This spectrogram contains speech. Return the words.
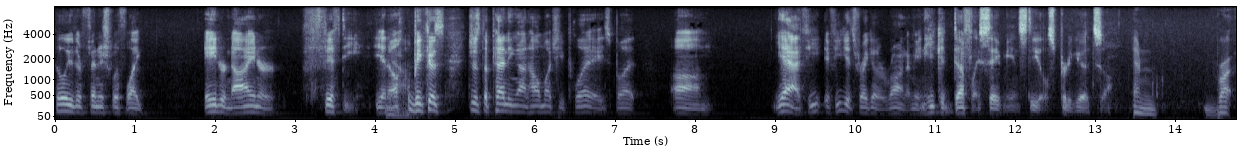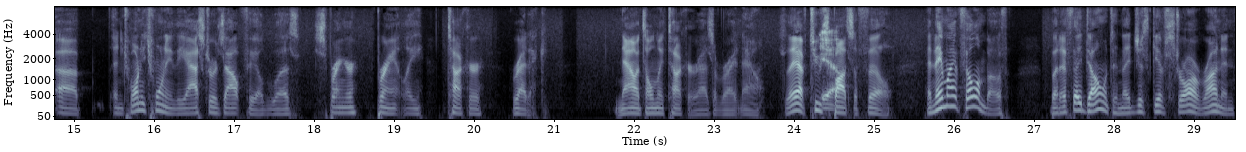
he'll either finish with like eight or nine or 50, you know, yeah. because just depending on how much he plays. But um, yeah, if he if he gets regular run, I mean, he could definitely save me in steals pretty good. So and uh, in 2020, the Astros outfield was Springer, Brantley, Tucker, Reddick. Now it's only Tucker as of right now, so they have two yeah. spots to fill and they might fill them both. But if they don't, and they just give Straw a run, and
